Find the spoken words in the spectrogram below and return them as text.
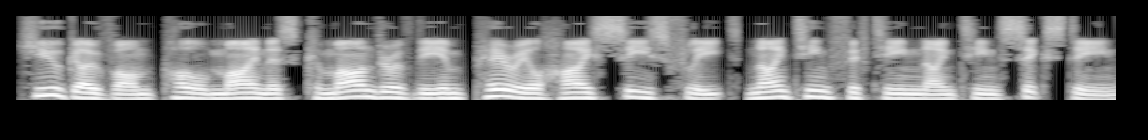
Hugo von Pohl minus Commander of the Imperial High Seas Fleet 1915-1916,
